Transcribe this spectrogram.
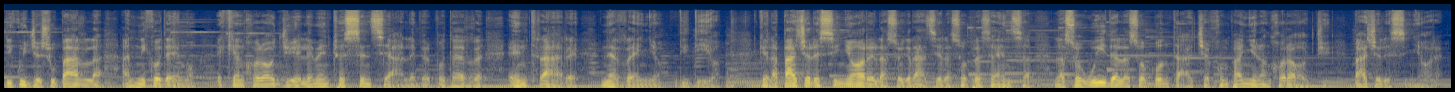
di cui Gesù parla a Nicodemo e che ancora oggi è elemento essenziale per poter entrare nel regno di Dio. Che la pace del Signore, la sua grazia e la sua presenza, la sua guida e la sua bontà ci accompagnino ancora oggi. Pace del Signore.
